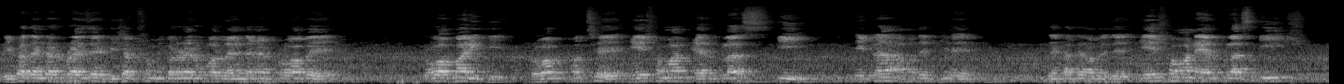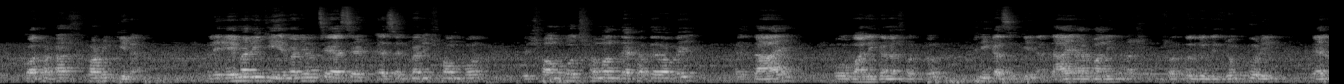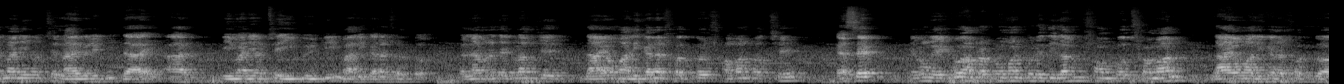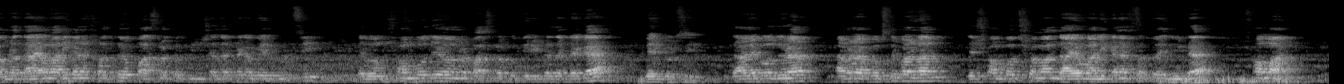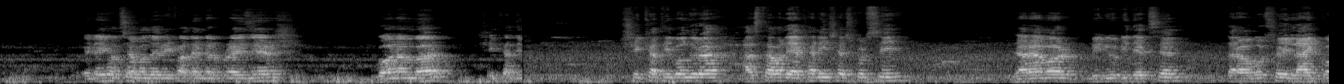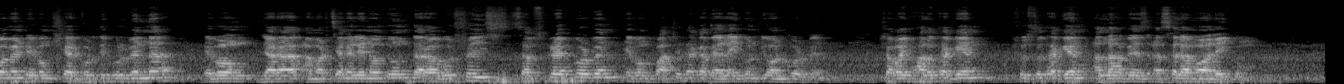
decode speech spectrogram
রিফাত এন্টারপ্রাইজের হিসাব সমীকরণের উপর লেনদেনের প্রভাবে প্রভাব মানে কি? প্রভাব হচ্ছে এ সমান এল প্লাস ই এটা আমাদেরকে দেখাতে হবে যে এ সমান এল প্লাস ই কথাটা সঠিক কিনা। তাহলে এ মানে কি? এ মানে হচ্ছে অ্যাসেট অ্যাসেট মানে সম্পদ। সম্পদ সমান দেখাতে হবে দায় ও মালিকানা সত্ত্ব ঠিক আছে কিনা। দায় আর মালিকানা সত্ত্ব যদি যোগ করি এল মানে হচ্ছে লাইবিলিটি দায়, আর ই মানে হচ্ছে ইকুইটি মালিকানা সত্ত্ব তাহলে আমরা দেখলাম যে দায় ও মালিকানা সত্ত্ব সমান হচ্ছে অ্যাসেট এবং এটাও আমরা প্রমাণ করে দিলাম সম্পদ সমান দায় মালিকানা সত্ত্ব আমরা দায় মালিকানা সত্ত্বেও পাঁচ লক্ষ তিরিশ হাজার টাকা বের করছি এবং সম্পদেও আমরা পাঁচ লক্ষ তিরিশ হাজার টাকা বের করছি। তাহলে বন্ধুরা, আমরা বুঝতে পারলাম যে সম্পদ সমান দায় মালিকানা সত্ত্ব এই দুইটা সমান। এটাই হচ্ছে আমাদের রিফাত এন্টারপ্রাইজের গ নাম্বার শিক্ষার্থী। শিক্ষার্থী বন্ধুরা, আজ তাহলে এখানেই শেষ করছি। যারা আমার ভিডিওটি দেখছেন, তারা অবশ্যই লাইক কমেন্ট এবং শেয়ার করতে ভুলবেন না। এবং যারা আমার চ্যানেলে নতুন, তারা অবশ্যই সাবস্ক্রাইব করবেন এবং পাশে থাকা বেল আইকনটি অন করবেন। সবাই ভালো থাকেন, সুস্থ থাকেন, আল্লাহ হাফেজ, আসসালামু আলাইকুম।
